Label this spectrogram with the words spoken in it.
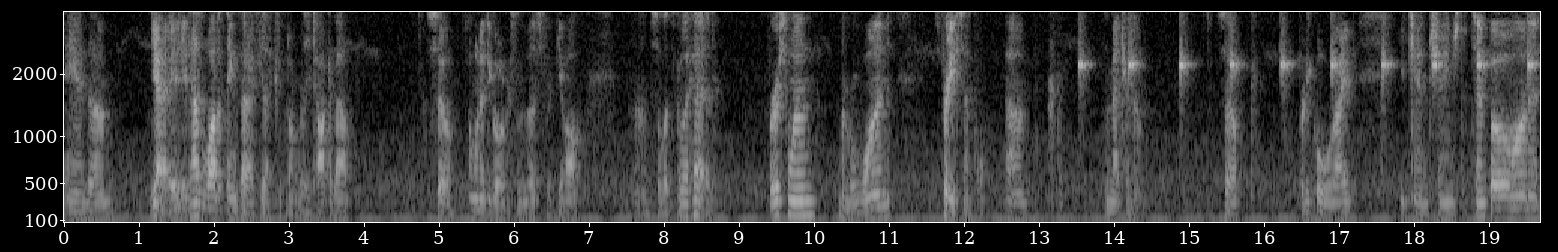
And um, yeah, it, it, has a lot of things that I feel like people don't really talk about. So I wanted to go over some of those with y'all. Um, so let's go ahead. First one, number one, it's pretty simple. Um, the metronome. So pretty cool, right? You can change the tempo on it,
